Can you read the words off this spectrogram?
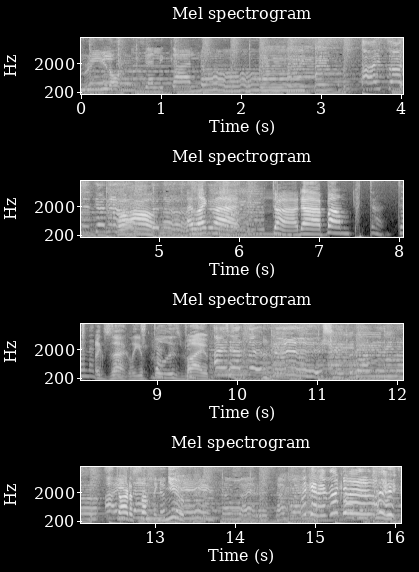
Bring it on. Wow, I like that. Da da bump. Exactly, you feel this vibe. Start of something new. Look at it, look at it.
